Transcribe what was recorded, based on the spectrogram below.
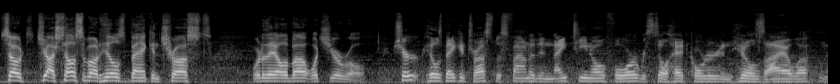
so Josh, tell us about Hills Bank and Trust. What are they all about? What's your role? Sure, Hills Bank and Trust was founded in 1904. We're still headquartered in Hills, Iowa, uh,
